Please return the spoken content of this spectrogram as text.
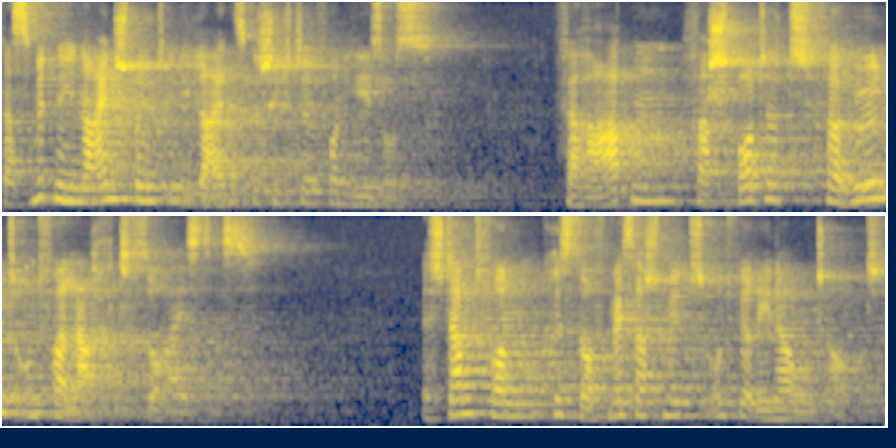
das mitten hineinspringt in die Leidensgeschichte von Jesus. Verraten, verspottet, verhöhnt und verlacht, so heißt es. Es stammt von Christoph Messerschmidt und Verena Rothaupt.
